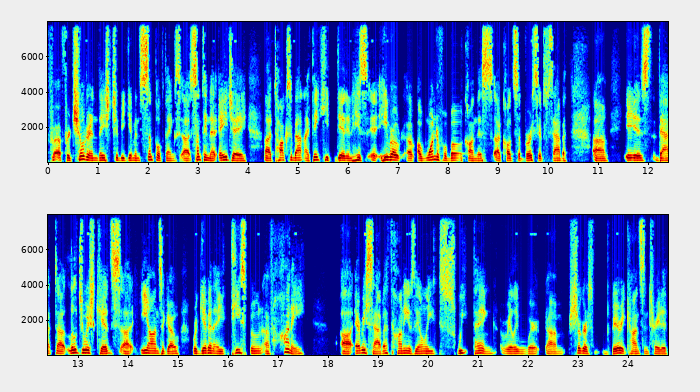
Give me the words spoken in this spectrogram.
for, for children they should be given simple things uh, something that aj uh, talks about and i think he did and his he wrote a, a wonderful book on this uh, called subversive sabbath um, is that uh, little jewish kids uh, eons ago were given a teaspoon of honey uh, every Sabbath. Honey is the only sweet thing, really, where um, sugar is very concentrated,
